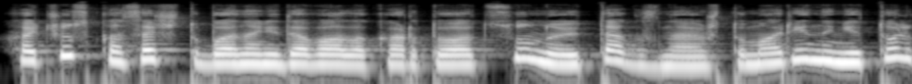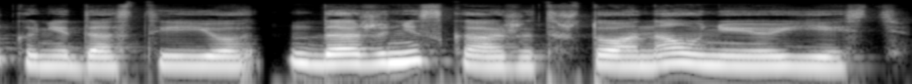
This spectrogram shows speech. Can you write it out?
Хочу сказать, чтобы она не давала карту отцу, но и так знаю, что Марина не только не даст ее, даже не скажет, что она у нее есть.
